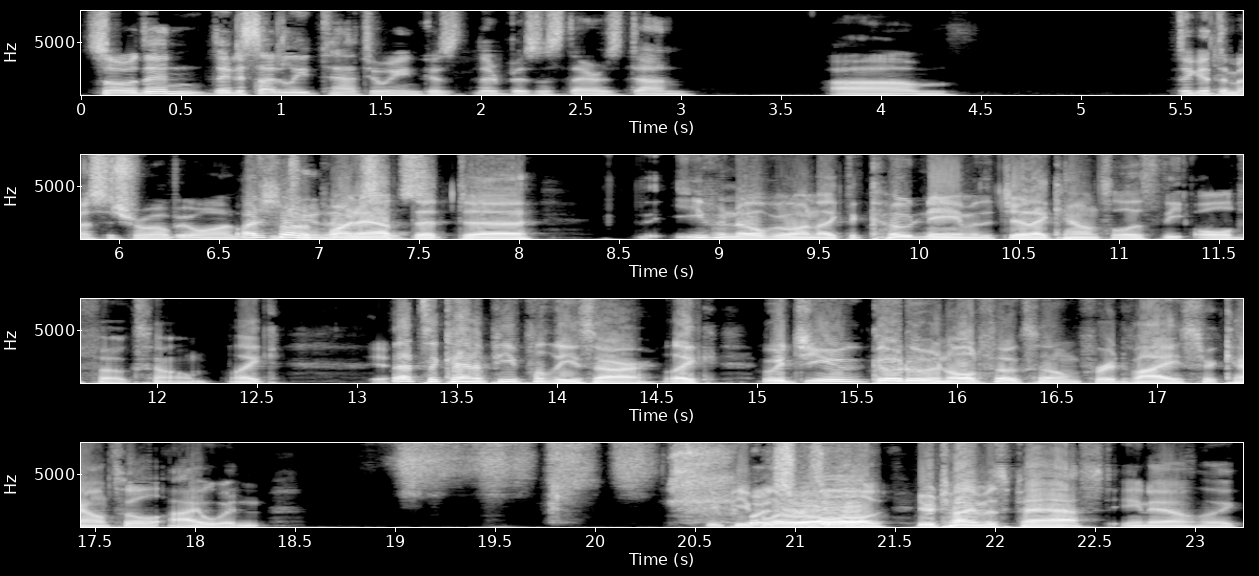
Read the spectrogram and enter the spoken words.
so then they decide to leave Tatooine because their business there is done. Um, they get the message from Obi Wan. Well, I just want to point out that uh, even Obi Wan, like the code name of the Jedi Council, is the Old Folks Home. Like, Yeah. that's the kind of people these are. Like, would you go to an old folks home for advice or counsel? I wouldn't. These people Well, are shows you old. Your time has passed. You know, like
